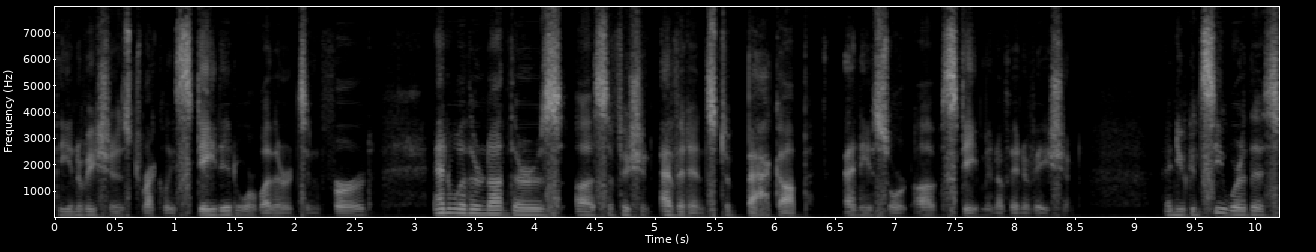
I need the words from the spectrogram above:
the innovation is directly stated or whether it's inferred, and whether or not there's uh, sufficient evidence to back up any sort of statement of innovation. And you can see where this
